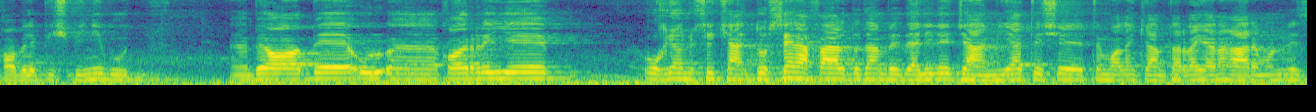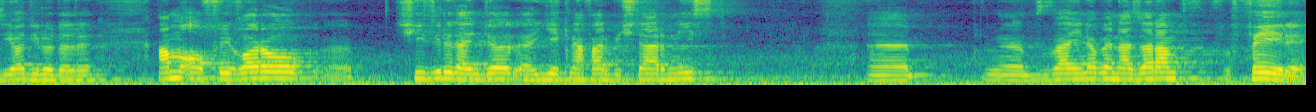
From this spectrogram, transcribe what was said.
قابل پیش بینی بود به به قاره اقیانوس دو سه نفر دادن به دلیل جمعیتش احتمالا کمتر وگرنه قهرمانان زیادی رو داره. اما آفریقا رو چیزی رو در اینجا یک نفر بیشتر نیست. و اینا به نظرم فیره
